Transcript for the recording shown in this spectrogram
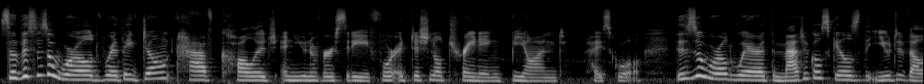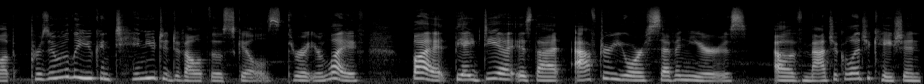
So, this is a world where they don't have college and university for additional training beyond high school. This is a world where the magical skills that you develop, presumably, you continue to develop those skills throughout your life. But the idea is that after your seven years of magical education,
